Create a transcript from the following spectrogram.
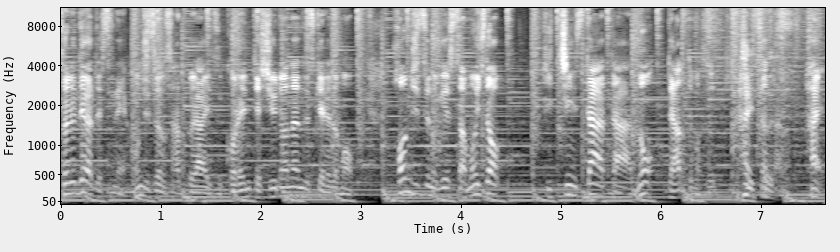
それではですね本日のサプライズこれにて終了なんですけれども本日のゲストはもう一度キッチンスターターので合ってます？キッチンスターター。のははい、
